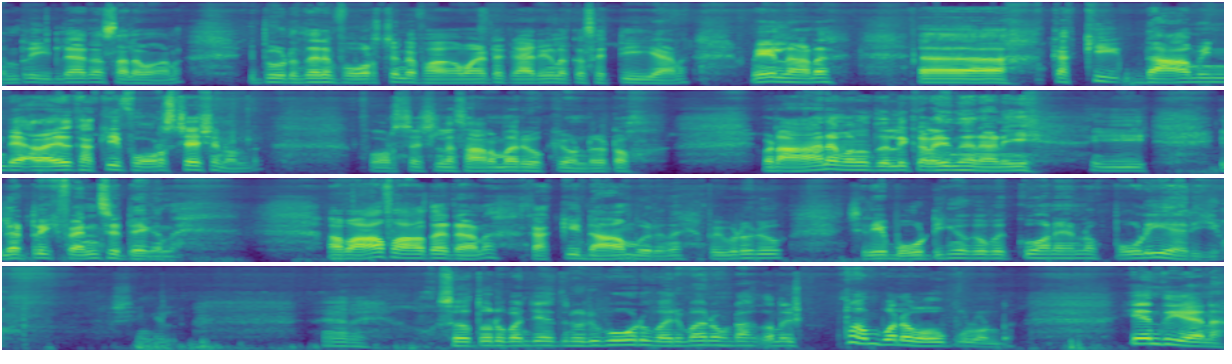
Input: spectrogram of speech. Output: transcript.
എൻട്രി ഇല്ലാത്ത സ്ഥലമാണ്. ഇപ്പോൾ ഇവിടെ എന്തായാലും ഫോറസ്റ്റിന്റെ ഭാഗമായിട്ട് കാര്യങ്ങളൊക്കെ സെറ്റ് ചെയ്യുകയാണ്. മേളിലാണ് കക്കി ഡാമിന്റെ അതായത് കക്കി ഫോറസ്റ്റ് സ്റ്റേഷനുണ്ട് ഫോറസ്റ്റ് സ്റ്റേഷനിലെ സാറന്മാരും ഒക്കെ ഉണ്ട് കേട്ടോ. ഇവിടെ ആന വന്ന് തള്ളിക്കളയുന്നതിനാണ് ഈ ഈ ഇലക്ട്രിക് ഫെൻസ് ഇട്ടേക്കുന്നത് അപ്പോൾ ആ ഭാഗത്തായിട്ടാണ് കക്കി ഡാം വരുന്നത് അപ്പോൾ ഇവിടെ ഒരു ചെറിയ ബോട്ടിങ്ങൊക്കെ വെക്കുവാണെങ്കിൽ പൊളിയായിരിക്കും. പക്ഷേങ്കിൽ വേറെ സേത്തൂർ പഞ്ചായത്തിന് ഒരുപാട് വരുമാനം ഉണ്ടാക്കുന്ന ഇഷ്ടം പോലെ വകുപ്പുകളുണ്ട്. എന്ത് ചെയ്യാനാ?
